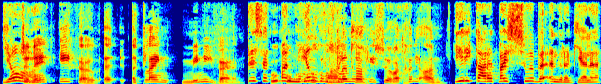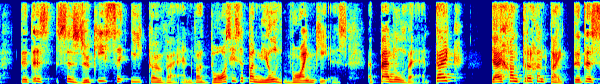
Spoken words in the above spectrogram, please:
Ja. Janet Eco, 'n klein minivan. Dis 'n paneel wat glimlag hier so. Wat gaan nie aan? Hierdie kar het my so beïndruk, julle. Dit is Suzuki se Eco van wat basies 'n paneelwaandjie is, 'n panel van. Kyk, Jy gaan terug in tyd. Dit is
